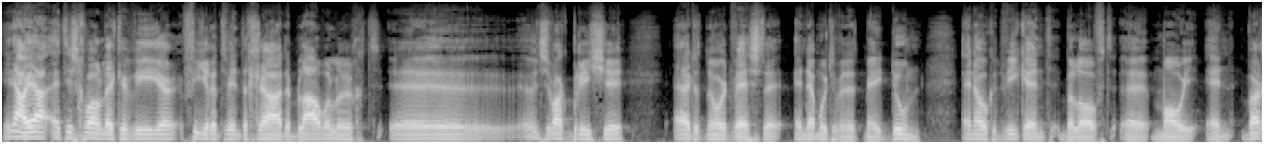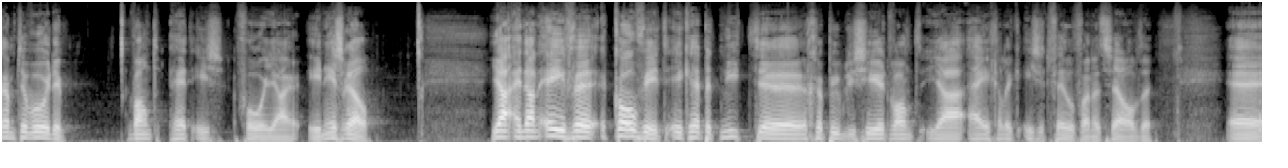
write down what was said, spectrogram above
Nou ja, het is gewoon lekker weer. 24 graden, blauwe lucht. eh, een zwak briesje uit het noordwesten. En daar moeten we het mee doen. En ook het weekend belooft eh, mooi en warm te worden. Want het is voorjaar in Israël. Ja, en dan even COVID. Ik heb het niet eh, gepubliceerd, want ja, eigenlijk is het veel van hetzelfde. Eh,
